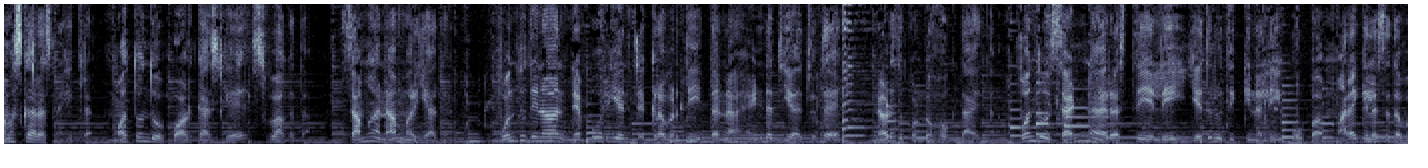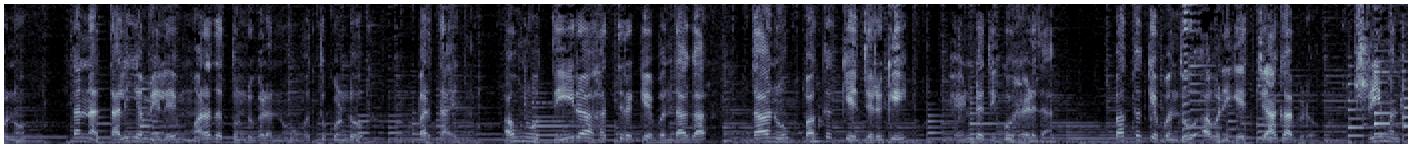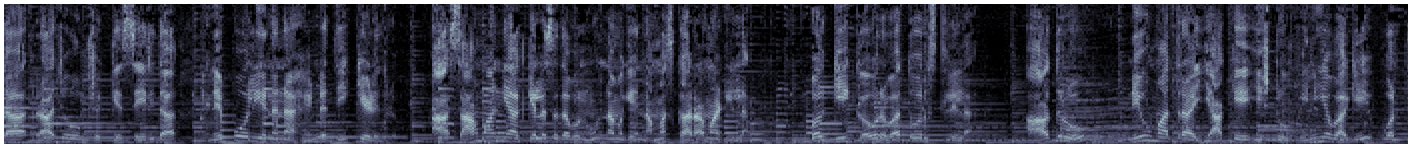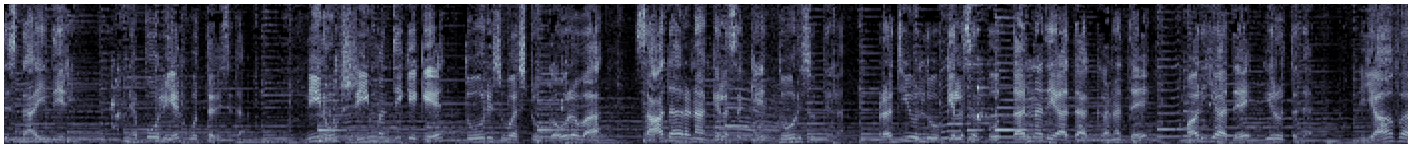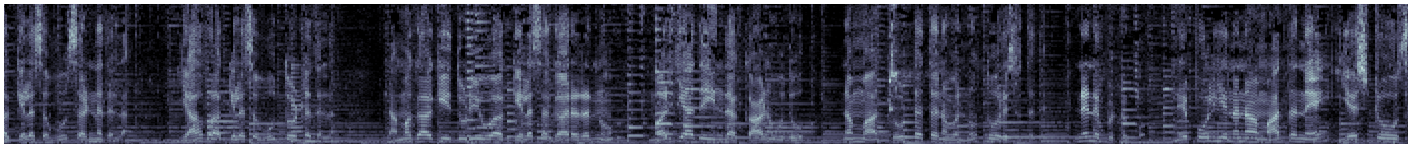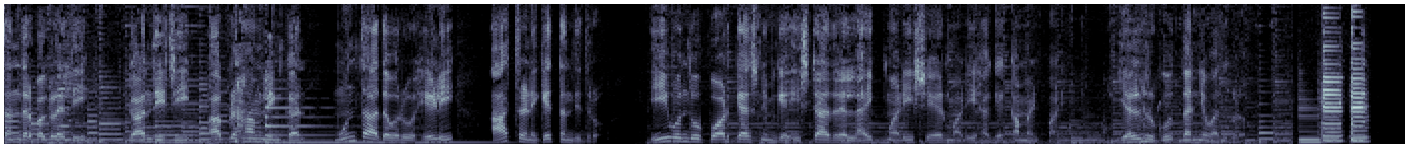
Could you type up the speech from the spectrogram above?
ನಮಸ್ಕಾರ ಸ್ನೇಹಿತರೆ, ಮತ್ತೊಂದು ಪಾಡ್ಕಾಸ್ಟ್ಗೆ ಸ್ವಾಗತ. ಸಮಾನ ಮರ್ಯಾದೆ. ಒಂದು ದಿನ ನೆಪೋಲಿಯನ್ ಚಕ್ರವರ್ತಿ ತನ್ನ ಹೆಂಡತಿಯ ಜೊತೆ ನಡೆದುಕೊಂಡು ಹೋಗ್ತಾ ಇದ್ದ. ಒಂದು ಸಣ್ಣ ರಸ್ತೆಯಲ್ಲಿ ಎದುರು ದಿಕ್ಕಿನಲ್ಲಿ ಒಬ್ಬ ಮರಗೆಲಸದವನು ತನ್ನ ತಲೆಯ ಮೇಲೆ ಮರದ ತುಂಡುಗಳನ್ನು ಹೊತ್ತುಕೊಂಡು ಬರ್ತಾ ಇದ್ದ. ಅವನು ತೀರಾ ಹತ್ತಿರಕ್ಕೆ ಬಂದಾಗ ತಾನು ಪಕ್ಕಕ್ಕೆ ಜರುಗಿ ಹೆಂಡತಿಗೂ ಹೇಳಿದ. ಪಕ್ಕಕ್ಕೆ ಬಂದು ಅವನಿಗೆ ಜಾಗ ಬಿಡು. ಶ್ರೀಮಂತ ರಾಜವಂಶಕ್ಕೆ ಸೇರಿದ ನೆಪೋಲಿಯನನ ಹೆಂಡತಿ ಕೇಳಿದಳು. ಆ ಸಾಮಾನ್ಯ ಕೆಲಸದವನು ನಮಗೆ ನಮಸ್ಕಾರ ಮಾಡಲಿಲ್ಲ, ಬಗ್ಗಿ ಗೌರವ ತೋರಿಸ್ಲಿಲ್ಲ. ಆದರೂ ನೀವು ಮಾತ್ರ ಯಾಕೆ ಇಷ್ಟು ವಿನಯವಾಗಿ ವರ್ತಿಸ್ತಾ ಇದ್ದೀರಿ? ನೆಪೋಲಿಯನ್ ಉತ್ತರಿಸಿದ, ನೀನು ಶ್ರೀಮಂತಿಕೆಗೆ ತೋರಿಸುವಷ್ಟು ಗೌರವ ಸಾಧಾರಣ ಕೆಲಸಕ್ಕೆ ತೋರಿಸುತ್ತಿಲ್ಲ. ಪ್ರತಿಯೊಂದು ಕೆಲಸಕ್ಕೂ ತನ್ನದೇ ಆದ ಘನತೆ, ಮರ್ಯಾದೆ ಇರುತ್ತದೆ. ಯಾವ ಕೆಲಸವೂ ಸಣ್ಣದಲ್ಲ, ಯಾವ ಕೆಲಸವೂ ದೊಡ್ಡದಲ್ಲ. ನಮಗಾಗಿ ದುಡಿಯುವ ಕೆಲಸಗಾರರನ್ನು ಮರ್ಯಾದೆಯಿಂದ ಕಾಣುವುದು ನಮ್ಮ ದೊಡ್ಡತನವನ್ನು ತೋರಿಸುತ್ತದೆ. ನೆನಪಿಟ್ಟುಕೋ, ನೆಪೋಲಿಯನನ ಮಾತನ್ನೇ ಎಷ್ಟೋ ಸಂದರ್ಭಗಳಲ್ಲಿ ಗಾಂಧೀಜಿ, ಅಬ್ರಹಾಂ ಲಿಂಕನ್ ಮುಂತಾದವರು ಹೇಳಿ ಆಚರಣೆಗೆ ತಂದಿದ್ರು. ಈ ಒಂದು ಪಾಡ್ಕಾಸ್ಟ್ ನಿಮಗೆ ಇಷ್ಟ ಆದರೆ ಲೈಕ್ ಮಾಡಿ, ಶೇರ್ ಮಾಡಿ, ಹಾಗೆ ಕಮೆಂಟ್ ಮಾಡಿ. ಎಲ್ರಿಗೂ ಧನ್ಯವಾದಗಳು.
